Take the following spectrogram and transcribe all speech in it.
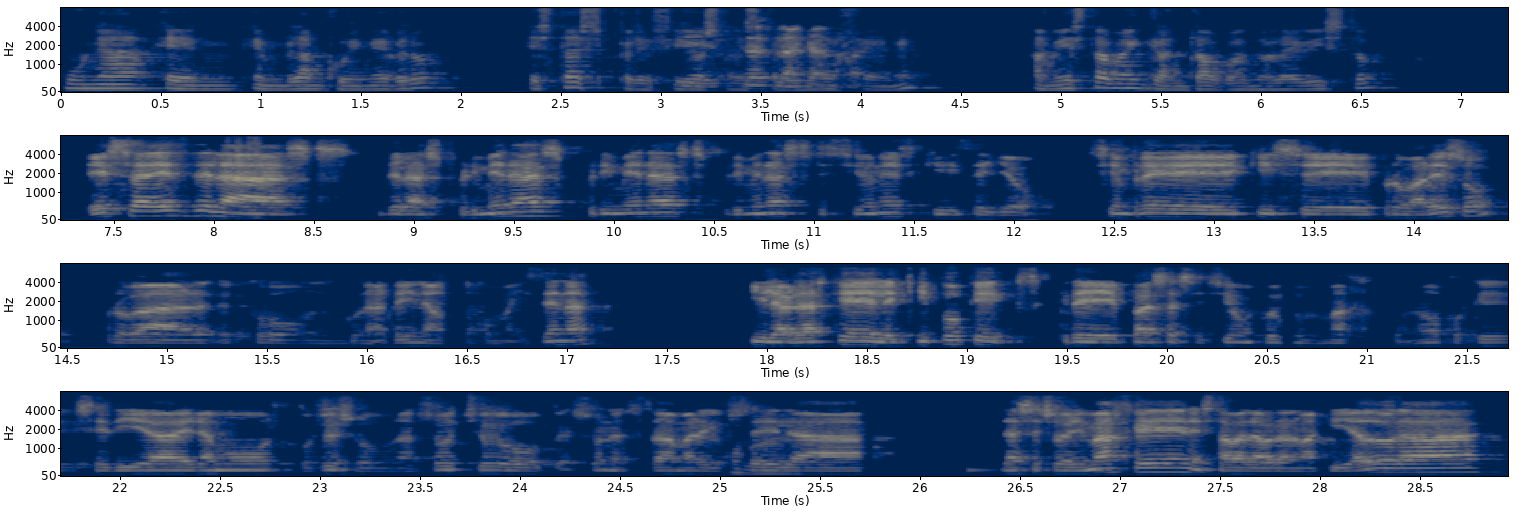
una en, blanco y negro. Esta es preciosa, esta, imagen, ¿eh? A mí esta me ha encantado cuando la he visto. Esa es de las, de las primeras, primeras, primeras sesiones que hice yo. Siempre quise probar eso, probar con, con harina o con maicena. Y la verdad es que el equipo que creé para esa sesión fue muy mágico, ¿no? Porque ese día éramos, pues eso, unas ocho personas. Estaba María José, la, asesora de imagen, estaba Laura la maquilladora,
